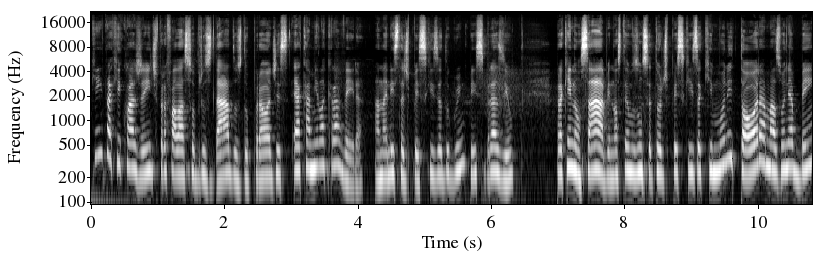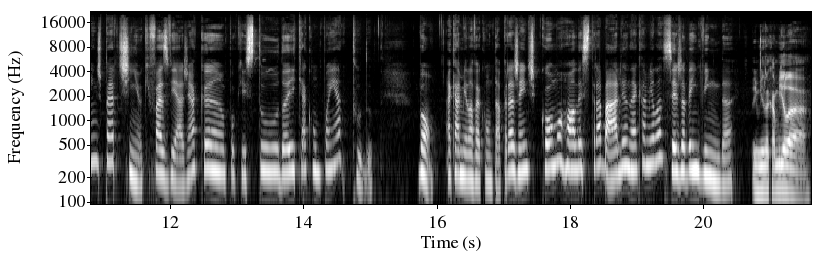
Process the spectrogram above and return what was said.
Quem está aqui com a gente para falar sobre os dados do PRODES é a Camila Craveira, analista de pesquisa do Greenpeace Brasil. Para quem não sabe, nós temos um setor de pesquisa que monitora a Amazônia bem de pertinho, que faz viagem a campo, que estuda e que acompanha tudo. Bom, a Camila vai contar para a gente como rola esse trabalho, né, Camila? Seja bem-vinda. Bem-vinda, Camila.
